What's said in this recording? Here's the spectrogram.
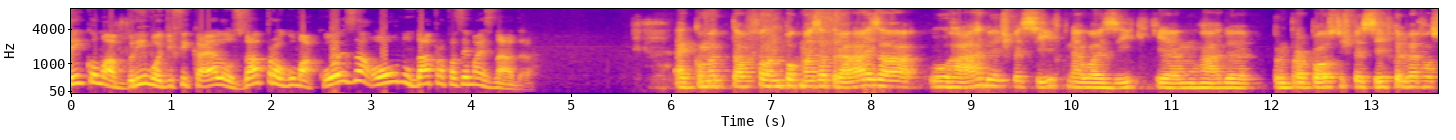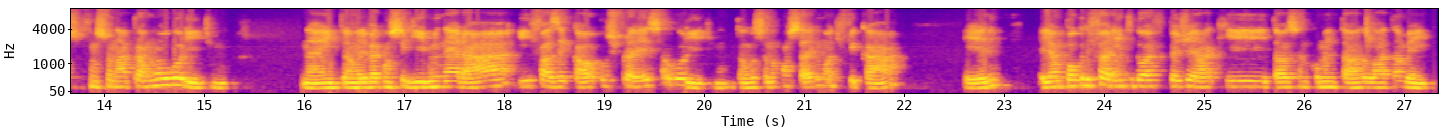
Tem como abrir, modificar ela, usar para alguma coisa ou não dá para fazer mais nada? É, como eu estava falando um pouco mais atrás, a, o hardware específico, né, o ASIC, que é um hardware para um propósito específico, ele vai funcionar para um algoritmo. Né, então, ele vai conseguir minerar e fazer cálculos para esse algoritmo. Então, você não consegue modificar ele. Ele é um pouco diferente do FPGA que estava sendo comentado lá também.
